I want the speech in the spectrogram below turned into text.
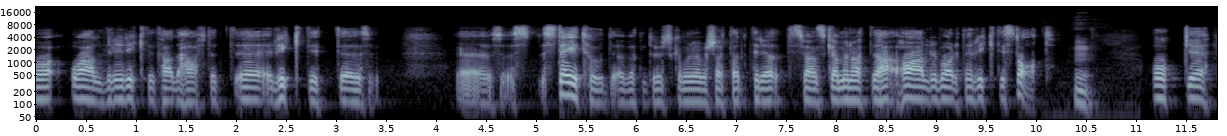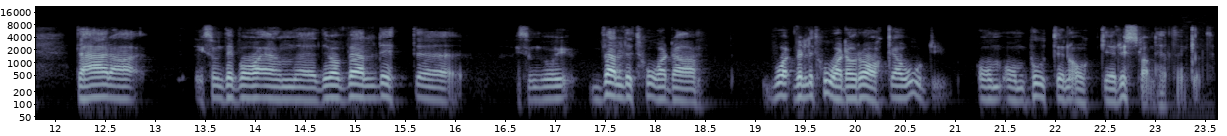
och, och aldrig riktigt hade haft ett eh, riktigt eh, eh, statehood, jag vet inte hur ska man översätta det till, till svenska, men att det har aldrig varit en riktig stat. Mm. Och eh, det här, eh, liksom, det var en, eh, det var väldigt, liksom, det var väldigt hårda, väldigt hårda och raka ord om, om Putin och eh, Ryssland helt enkelt.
